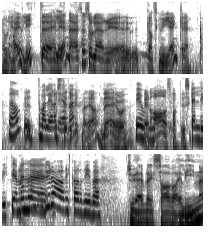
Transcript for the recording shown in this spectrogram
Jo, det er jo litt eh, Helene. Jeg syns hun ler eh, ganske mye, egentlig. Ja, Jeg bare ler av dere. ja, det er jo, Det er jo- ler av oss, faktisk. veldig vittige. Men Men eh, du da, Rikard Ribe? Du, jeg ble Sara Eline.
